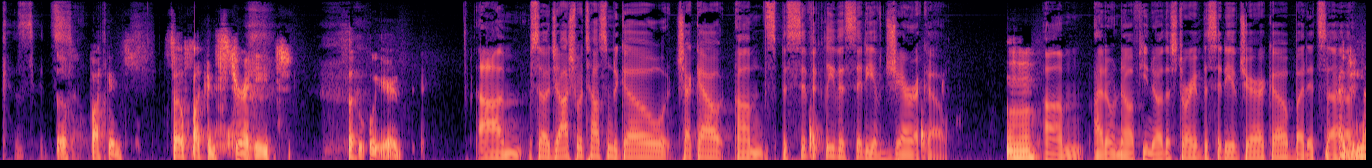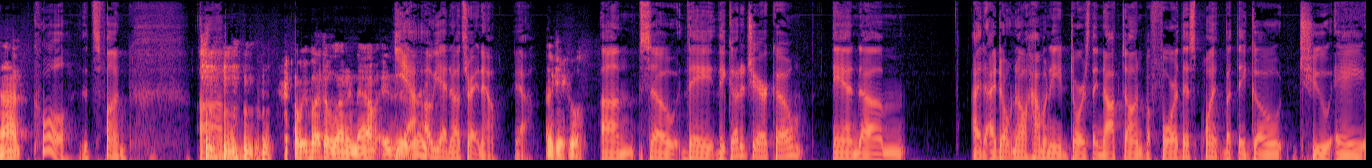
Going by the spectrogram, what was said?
Because it's So, so- fucking, so fucking strange. So weird. Um, so Joshua tells him to go check out um, specifically the city of Jericho. Um, I don't know if you know the story of the city of Jericho, but it's uh, I do not. cool. It's fun. Um, Are we about to learn it now? Is yeah. It like- oh, yeah. No, it's right now. Yeah. Okay, cool. Um, so they they go to Jericho, and um, I, I don't know how many doors they knocked on before this point, but they go to a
